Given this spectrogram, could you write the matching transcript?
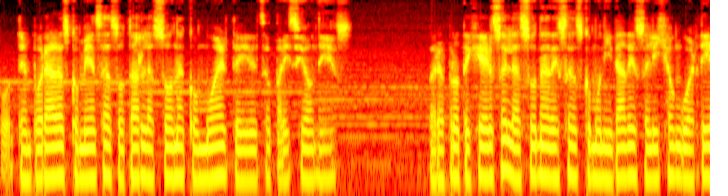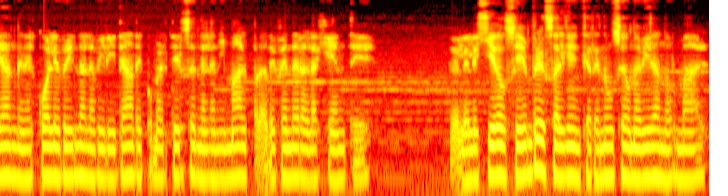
Por temporadas comienza a azotar la zona con muerte y desapariciones. Para protegerse, la zona de esas comunidades elige a un guardián en el cual le brinda la habilidad de convertirse en el animal para defender a la gente. El elegido siempre es alguien que renuncia a una vida normal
